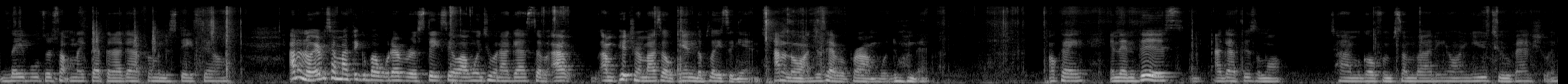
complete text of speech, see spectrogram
labels or something like that that I got from an estate sale. I don't know. Every time I think about whatever estate sale I went to and I got stuff, I, I'm picturing myself in the place again. I don't know. I just have a problem with doing that. Okay. And then this, I got this a long time ago from somebody on YouTube, actually.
